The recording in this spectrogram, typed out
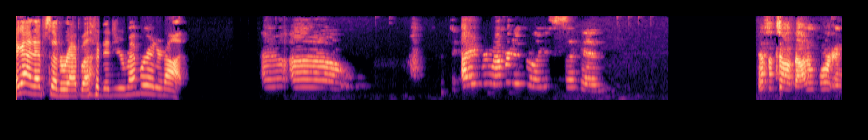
I got an episode to wrap up. Did you remember it or not? I don't, uh, I remembered it for like a second. Guess it's not that important.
